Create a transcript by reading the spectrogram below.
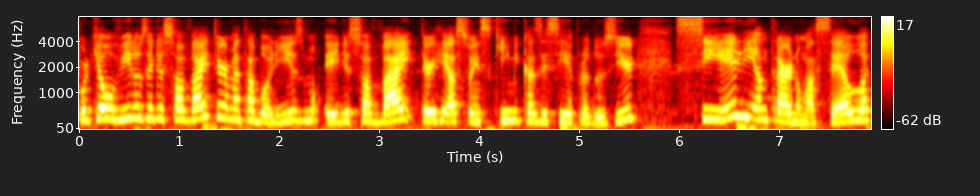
porque o vírus ele só vai ter metabolismo, ele só vai ter reações químicas e se reproduzir se ele entrar numa célula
